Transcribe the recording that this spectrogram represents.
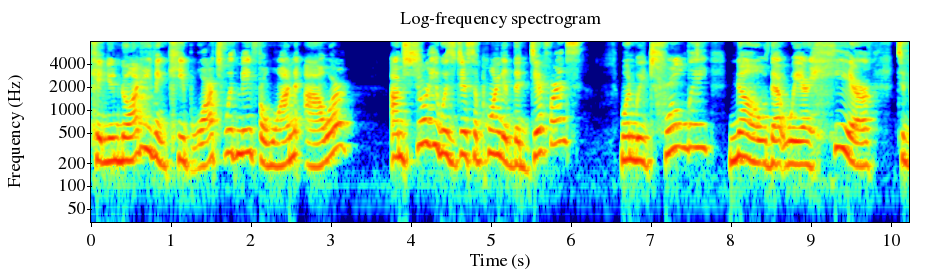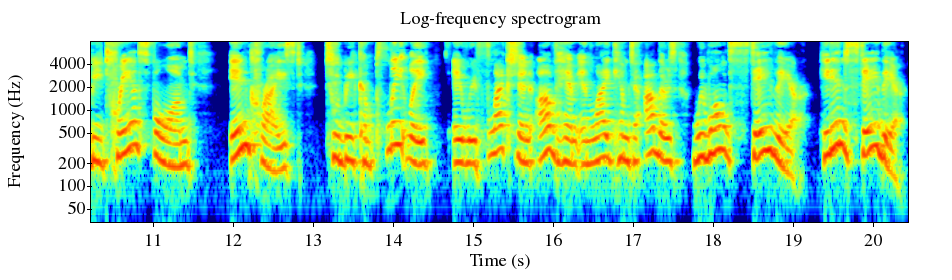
can you not even keep watch with me for one hour? I'm sure he was disappointed. The difference when we truly know that we are here to be transformed in Christ, to be completely a reflection of him and like him to others, we won't stay there. He didn't stay there.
